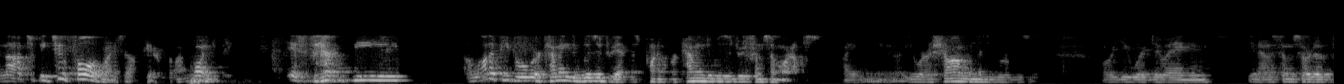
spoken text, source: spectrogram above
not to be too full of myself here, but I'm going to be, is that the a lot of people who are coming to wizardry at this point were coming to wizardry from somewhere else. Right? You know, you were a shaman, and you were a wizard, or you were doing you know some sort of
